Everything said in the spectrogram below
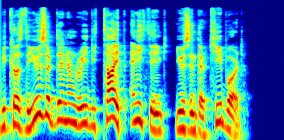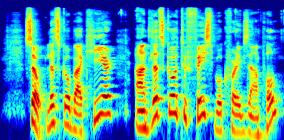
because the user didn't really type anything using their keyboard. So let's go back here and let's go to Facebook, for example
